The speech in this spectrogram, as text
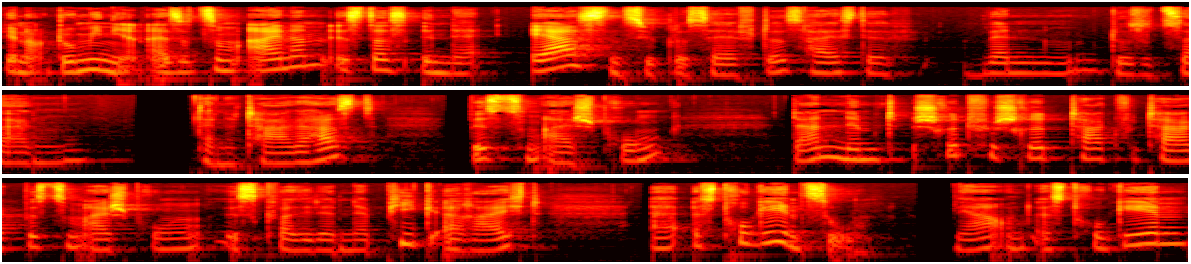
Genau, dominieren. Also zum einen ist das in der ersten Zyklushälfte, das heißt, wenn du sozusagen deine Tage hast, bis zum Eisprung, dann nimmt Schritt für Schritt, Tag für Tag bis zum Eisprung, ist quasi dann der Peak erreicht, äh, Östrogen zu. Ja, und Östrogen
